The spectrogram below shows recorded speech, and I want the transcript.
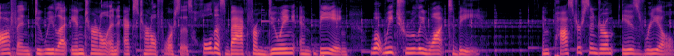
often do we let internal and external forces hold us back from doing and being what we truly want to be? Imposter syndrome is real.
